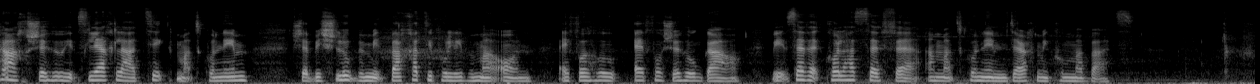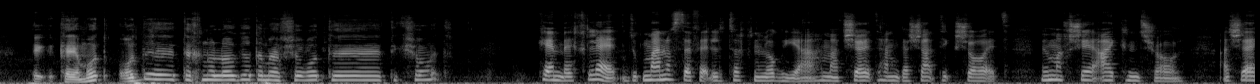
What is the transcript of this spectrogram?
כך שהוא הצליח להעתיק מתכונים שבישלו במטבח הטיפולי במעון, איפה, הוא, איפה שהוא גר, ועיצב את כל הספר, המתכונים, דרך מיקום מבט. אה, קיימות עוד אה, טכנולוגיות המאפשרות אה, תקשורת? כן, בהחלט. דוגמה נוספת לטכנולוגיה המאפשרת הנגשת תקשורת הוא מכשיר iControl, אשר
